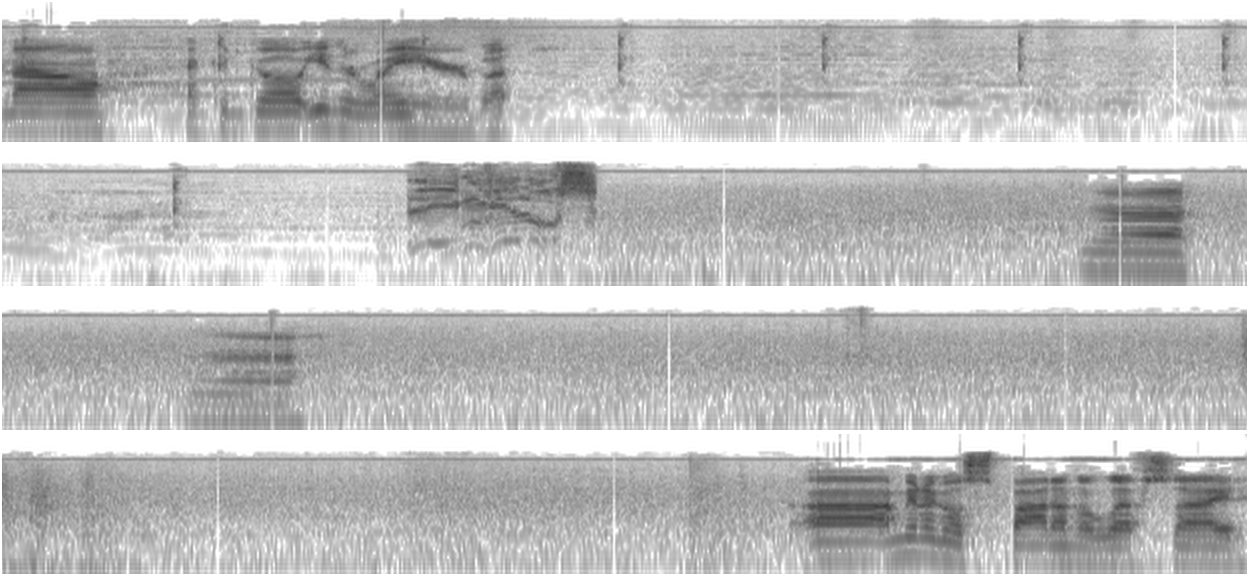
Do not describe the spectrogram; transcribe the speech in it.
Now, I could go either way here, but Nah. Nah. Uh, I'm gonna go spot on the left side.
